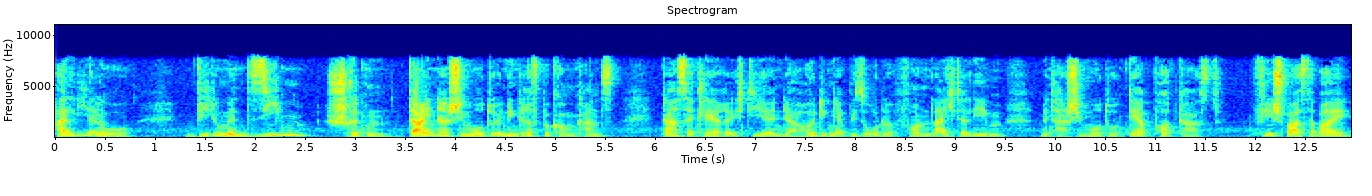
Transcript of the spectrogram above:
Hallihallo! Wie du mit sieben Schritten dein Hashimoto in den Griff bekommen kannst, das erkläre ich dir in der heutigen Episode von Leichter Leben mit Hashimoto, der Podcast. Viel Spaß dabei!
